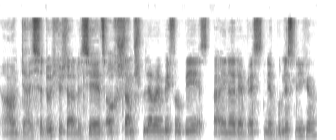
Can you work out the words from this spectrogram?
Ja, und da ist er durchgestartet. Ist ja jetzt auch Stammspieler beim BVB, ist einer der besten der Bundesliga.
